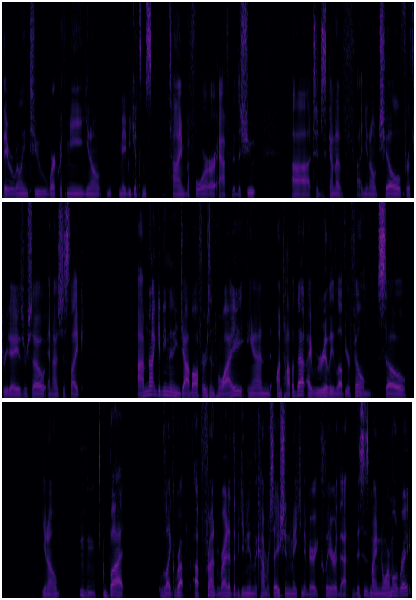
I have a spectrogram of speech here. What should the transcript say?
they were willing to work with me, you know, maybe get some time before or after the shoot uh, to just kind of, uh, you know, chill for three days or so. And I was just like, I'm not getting any job offers in Hawaii. And on top of that, I really love your film. So, you know, mm-hmm. but like up, up front, right at the beginning of the conversation, making it very clear that this is my normal rate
